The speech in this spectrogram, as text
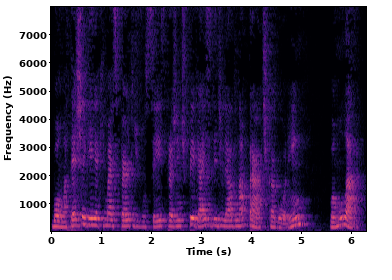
Bom, até cheguei aqui mais perto de vocês para a gente pegar esse dedilhado na prática agora, hein? Vamos lá.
